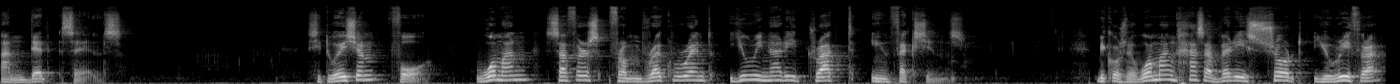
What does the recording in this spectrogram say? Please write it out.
and dead cells. Situation 4 woman suffers from recurrent urinary tract infections. Because the woman has a very short urethra,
